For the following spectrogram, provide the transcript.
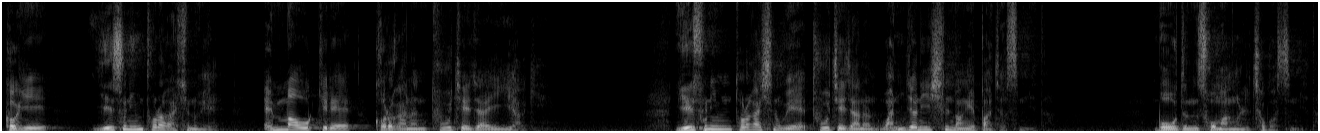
거기 예수님 돌아가신 후에 엠마오 길에 걸어가는 두 제자의 이야기. 예수님 돌아가신 후에 두 제자는 완전히 실망에 빠졌습니다. 모든 소망을 접었습니다.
